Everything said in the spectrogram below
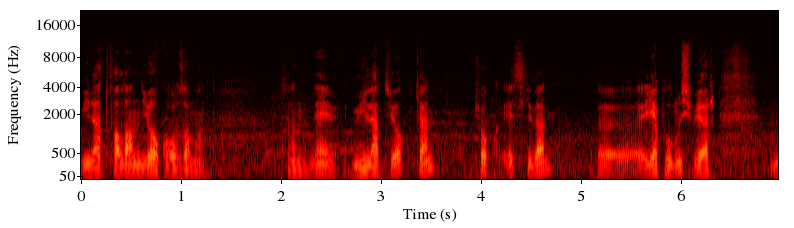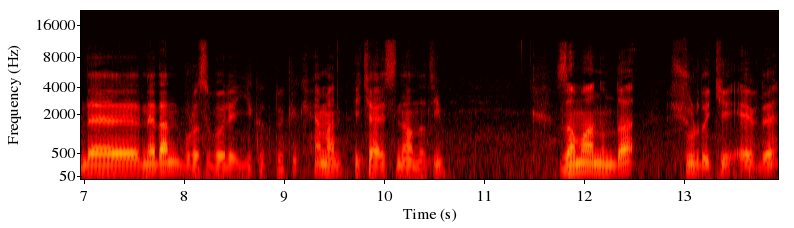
Milat falan yok o zaman. Yani ne milat yokken çok eskiden e, yapılmış bir yer. Ne- neden burası böyle yıkık dökük? Hemen hikayesini anlatayım. Zamanında şuradaki evde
